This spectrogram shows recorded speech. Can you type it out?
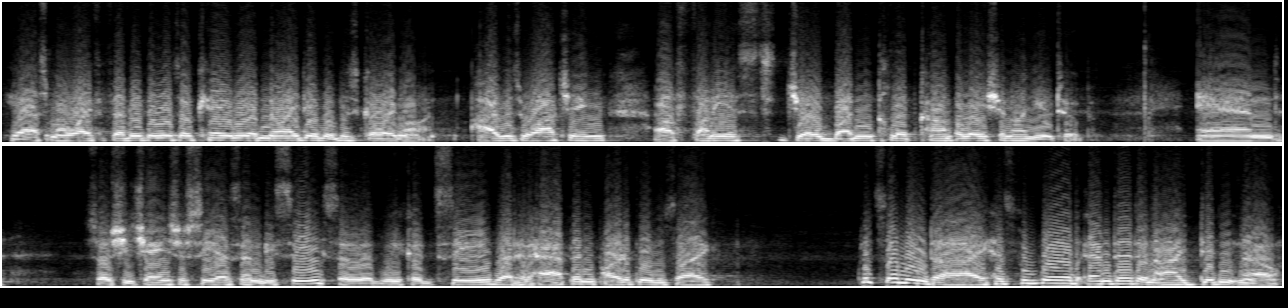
He asked my wife if everything was okay. We had no idea what was going on. I was watching a funniest Joe Budden clip compilation on YouTube. And so she changed to MSNBC so that we could see what had happened. Part of me was like, did someone die? Has the world ended? And I didn't know.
